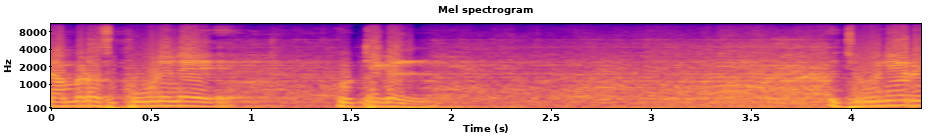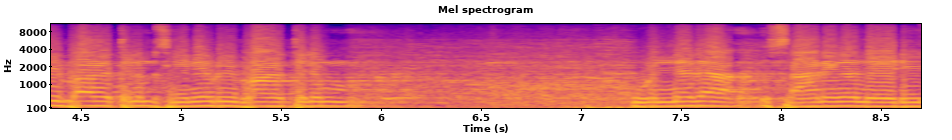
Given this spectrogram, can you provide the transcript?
നമ്മുടെ സ്കൂളിലെ കുട്ടികൾ ജൂനിയർ വിഭാഗത്തിലും സീനിയർ വിഭാഗത്തിലും ഉന്നത സ്ഥാനങ്ങൾ നേടി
